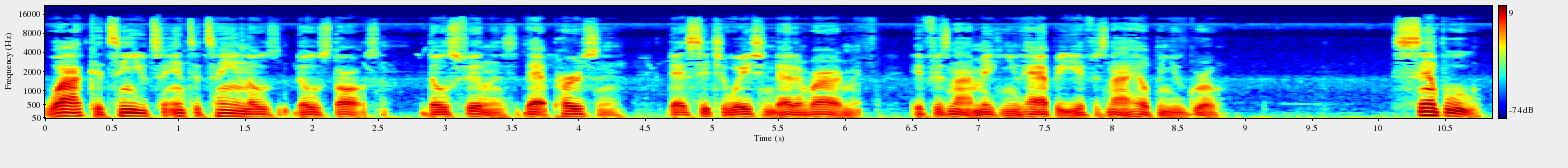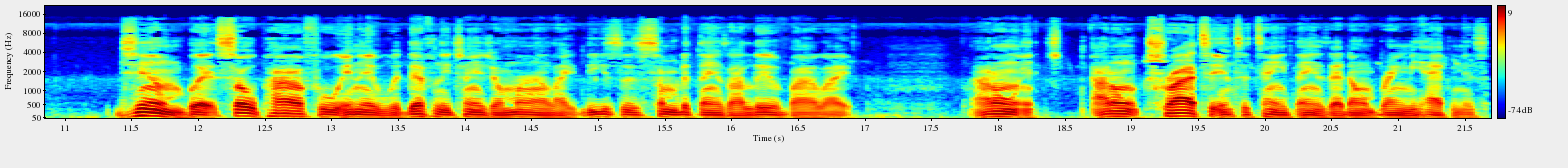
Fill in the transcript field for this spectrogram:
why continue to entertain those those thoughts, those feelings, that person, that situation, that environment, if it's not making you happy, if it's not helping you grow? simple gem, but so powerful, and it would definitely change your mind. Like these are some of the things I live by. Like I don't, I don't try to entertain things that don't bring me happiness.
